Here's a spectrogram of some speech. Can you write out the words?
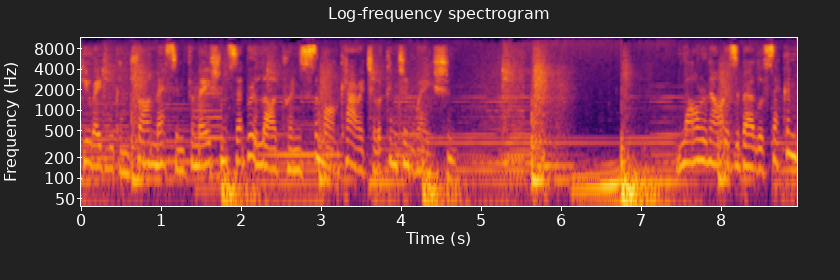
Puedo encontrar más information sobre La Princesa Margarita a continuation. Larina Isabella II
